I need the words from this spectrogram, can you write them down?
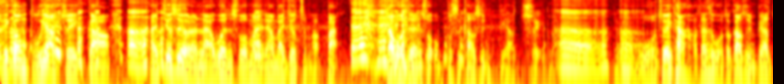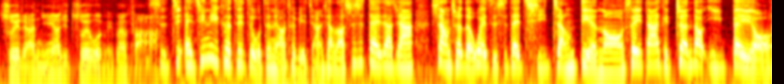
利公不要追高。嗯，哎，就是有人来问说买两百九怎么办？对，那我只能说，我不是告诉你不要追嘛。嗯嗯，我最看好，但是我都告诉你不要追了啊，你硬要去追，我也没办法。啊是金哎，金立科这次我真的要特别讲一下，老师是带大家上车的位置是在起涨点哦，所以大家可以赚到一倍哦。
